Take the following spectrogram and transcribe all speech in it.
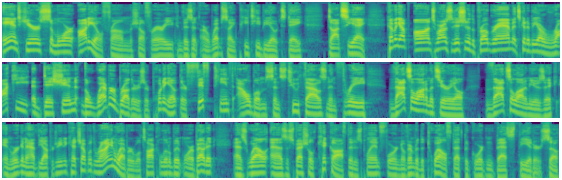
and here's some more audio from Michelle Ferreri. You can visit our website, ptbotoday.ca. Coming up on tomorrow's edition of the program, it's going to be a rocky edition. The Weber brothers are putting out their 15th album since 2003. That's a lot of material. That's a lot of music, and we're going to have the opportunity to catch up with Ryan Weber. We'll talk a little bit more about it, as well as a special kickoff that is planned for November the 12th at the Gordon Best Theater. So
